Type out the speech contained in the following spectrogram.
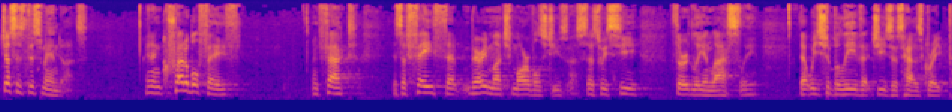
just as this man does. An incredible faith. In fact, is a faith that very much marvels Jesus, as we see, thirdly and lastly, that we should believe that Jesus has great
